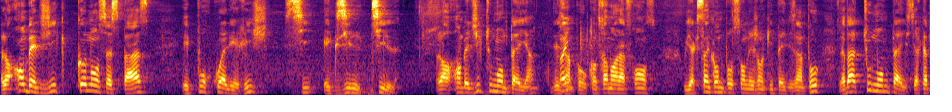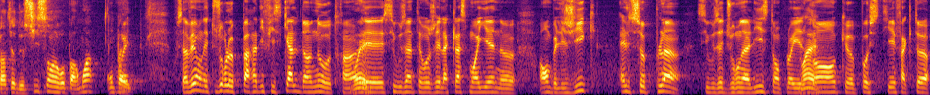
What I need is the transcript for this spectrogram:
Alors en Belgique, comment ça se passe et pourquoi les riches s'y exilent-ils? Alors en Belgique, tout le monde paye hein, des Oui. impôts, contrairement à la France où il n'y a que 50% des gens qui payent des impôts. Là-bas, tout le monde paye. C'est-à-dire qu'à partir de 600 euros par mois, on paye. Oui. Vous savez, on est toujours le paradis fiscal d'un autre. hein. Et si vous interrogez la classe moyenne euh, en Belgique, elle se plaint. Si vous êtes journaliste, employé Ouais. de banque, euh, postier, facteur,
